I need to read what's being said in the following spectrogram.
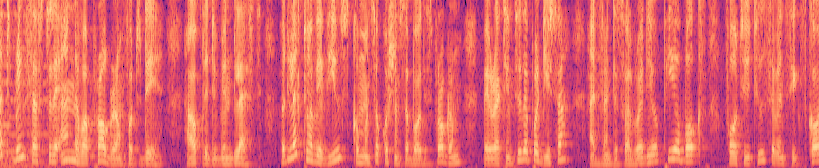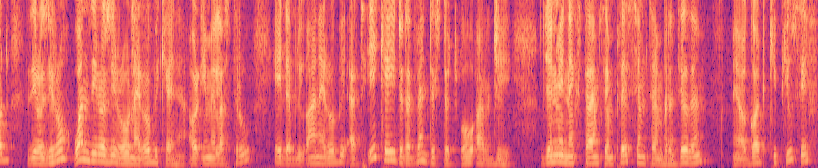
That brings us to the end of our program for today. I hope that you've been blessed. We'd like to have your views, comments, or questions about this program by writing to the producer, Adventist World Radio, PO Box 42276 code 00100 Nairobi, Kenya, or email us through awrnairobi at ek.adventist.org. Join me next time, same place, same time. But until then, may our God keep you safe.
